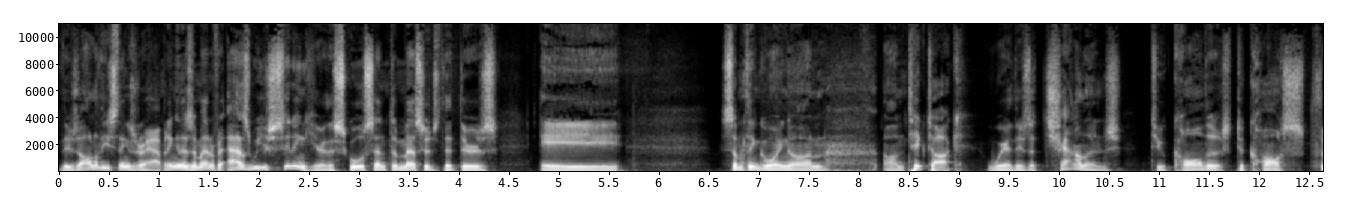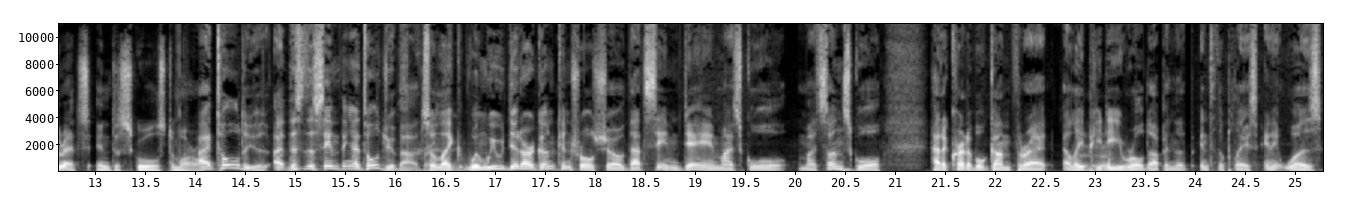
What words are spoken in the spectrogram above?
there's all of these things that are happening. And as a matter of fact, as we are sitting here, the school sent a message that there's a something going on on TikTok where there's a challenge to call the to call threats into schools tomorrow. I told you I, this is the same thing I told you about. So like when we did our gun control show that same day, my school, my son's school, had a credible gun threat. LAPD Mm-hmm. rolled up in the into the place, and it was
